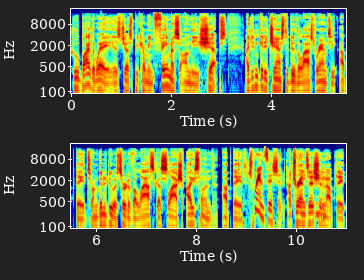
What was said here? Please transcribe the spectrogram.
who, by the way, is just becoming famous on these ships. I didn't get a chance to do the last Ramsey update, so I'm going to do a sort of Alaska slash Iceland update. transition. a transition update.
